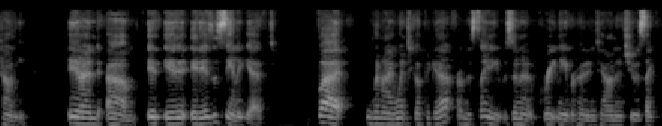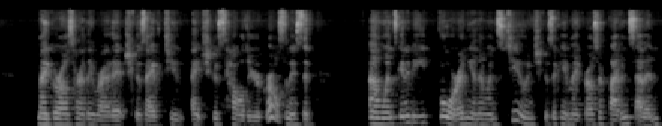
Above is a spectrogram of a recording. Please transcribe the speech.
Tony, and um, it, it it is a Santa gift. But when I went to go pick it up from this lady, it was in a great neighborhood in town, and she was like, "My girls hardly read it." She goes, "I have two. I, she goes, "How old are your girls?" And I said, um, "One's going to be four, and the other one's two. And she goes, "Okay, my girls are five and seven,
